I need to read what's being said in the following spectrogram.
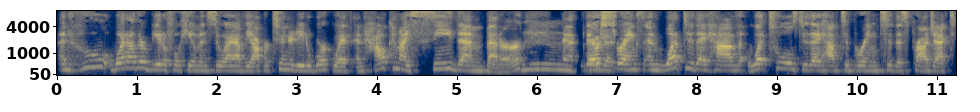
and who what other beautiful humans do i have the opportunity to work with and how can i see them better? Mm, their strengths and what do they have what tools do they have to bring to this project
